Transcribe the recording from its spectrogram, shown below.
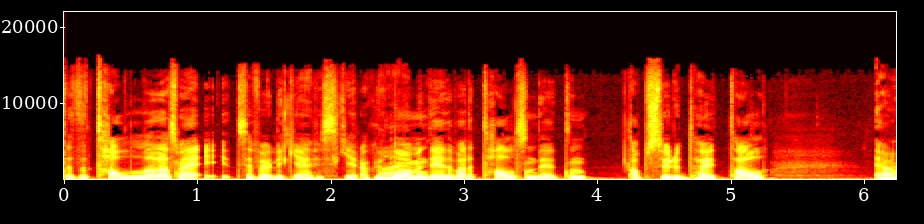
dette tallet, da, som jeg selvfølgelig ikke husker akkurat Nei. nå, men det, det var et tall som de, et sånt absurd høyt tall. Ja,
